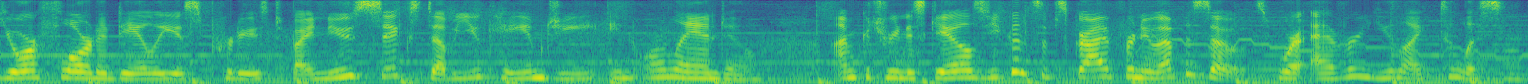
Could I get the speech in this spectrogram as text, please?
Your Florida Daily is produced by News 6 WKMG in Orlando. I'm Katrina Scales. You can subscribe for new episodes wherever you like to listen.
